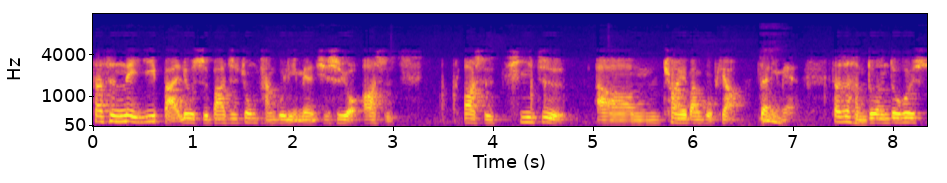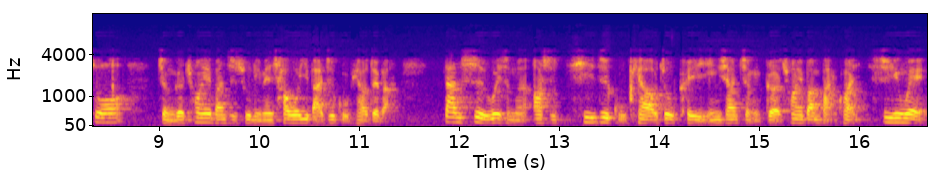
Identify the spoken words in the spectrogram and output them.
但是那一百六十八只中盘股里面，其实有二十七二十七只啊创业板股票在里面。但是很多人都会说，整个创业板指数里面超过一百只股票，对吧？但是为什么二十七只股票就可以影响整个创业板板块？是因为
